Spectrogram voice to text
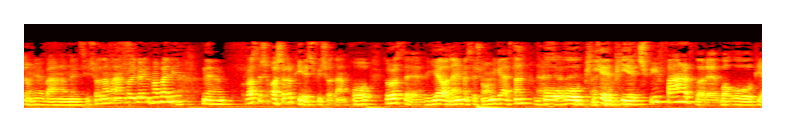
دنیای برنامه نویسی شدم اندروید و اینها ولی راستش عاشق PHP شدم. خب درسته یه آدمی مثل شما میگه اصلا OOP PHP فرق داره با او پی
